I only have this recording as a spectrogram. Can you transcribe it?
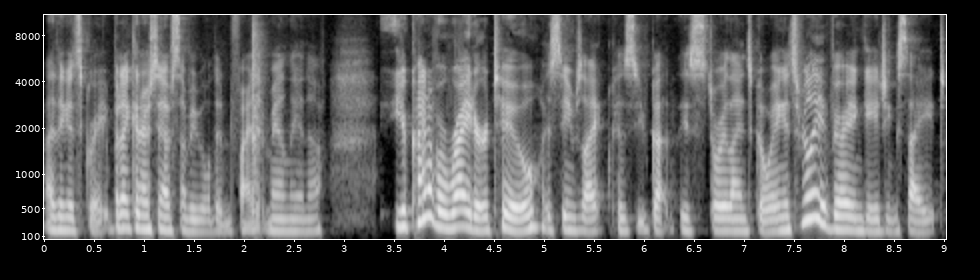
I think it's great. But I can understand if some people didn't find it manly enough. You're kind of a writer too. It seems like because you've got these storylines going. It's really a very engaging site.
